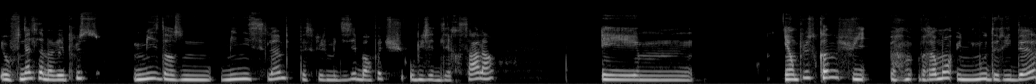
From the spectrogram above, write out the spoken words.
Et au final, ça m'avait plus mise dans une mini slump parce que je me disais, bah, en fait, je suis obligée de lire ça là. Et, et en plus, comme je suis vraiment une mood reader,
